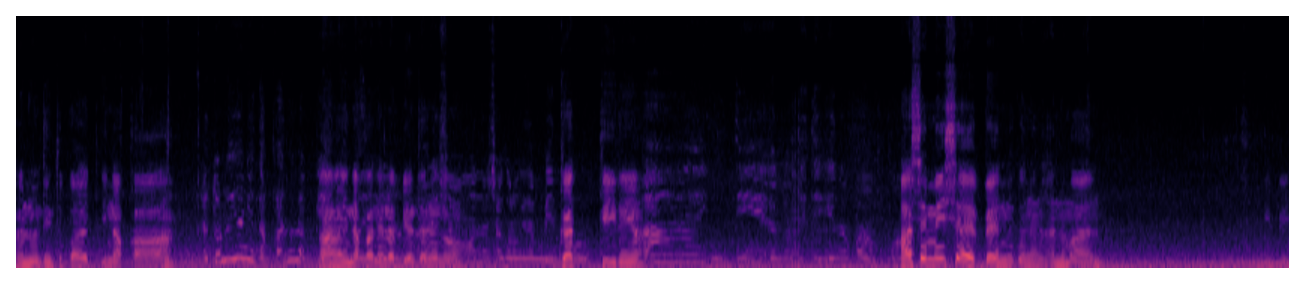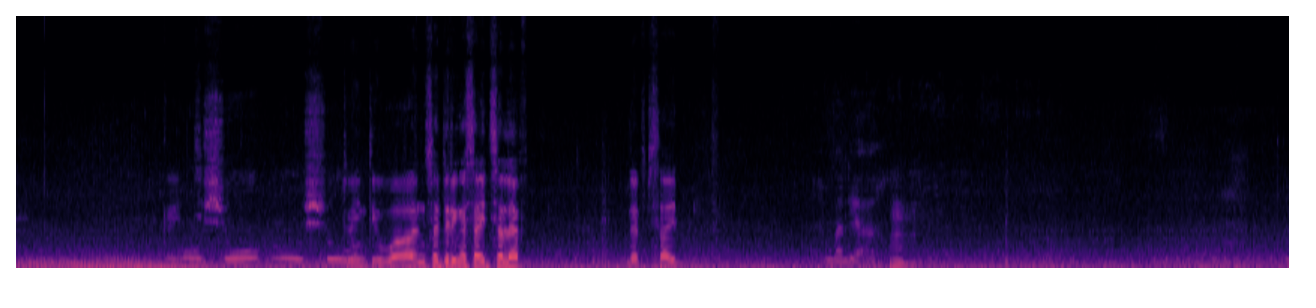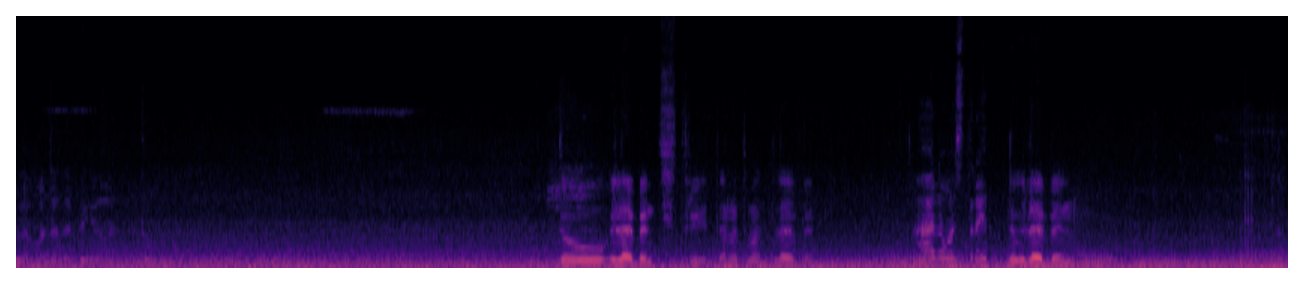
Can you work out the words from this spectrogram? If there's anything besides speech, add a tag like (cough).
Ano din tupad? Inaka? Ito na yan, inaka na labyan. Ah, inaka na yan. labyan, tanan, Ay, no? Gatti na yan? Ay, hindi. Ano, didiin na ba? Ah, sa may 7. Kung ano, ano man. Mushu, mushu. 21. Sa diri nga side sa left. Left side. Bali ah. Mm. Wala man na nabigyan ito. Do 11th Street. Ano ito man? 11. Ah, ano nga street? Do 11.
